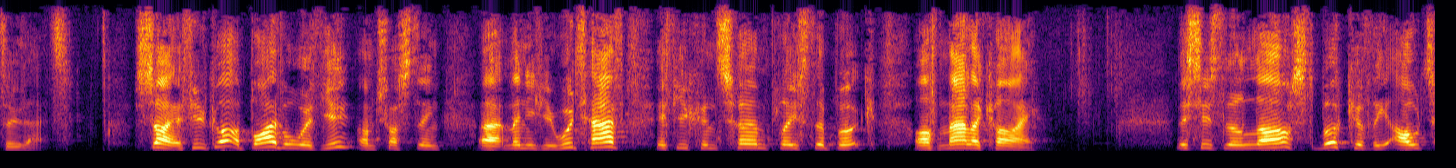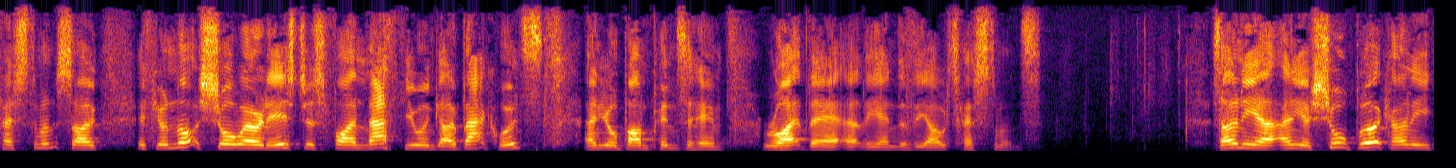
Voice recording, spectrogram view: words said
do that. So, if you've got a Bible with you, I'm trusting uh, many of you would have, if you can turn, please, to the book of Malachi. This is the last book of the Old Testament, so if you're not sure where it is, just find Matthew and go backwards, and you'll bump into him right there at the end of the Old Testament. It's only a, only a short book, only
